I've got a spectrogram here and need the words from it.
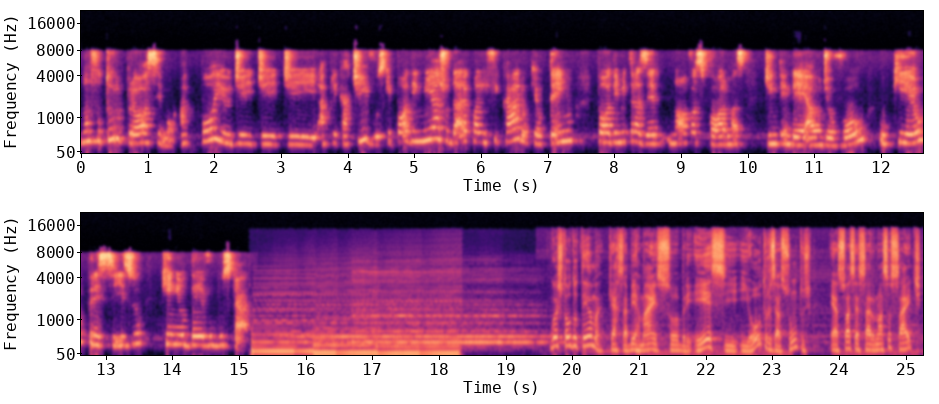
num futuro próximo, apoio de, de, de aplicativos que podem me ajudar a qualificar o que eu tenho, podem me trazer novas formas de entender aonde eu vou, o que eu preciso, quem eu devo buscar. Gostou do tema? Quer saber mais sobre esse e outros assuntos? É só acessar o nosso site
